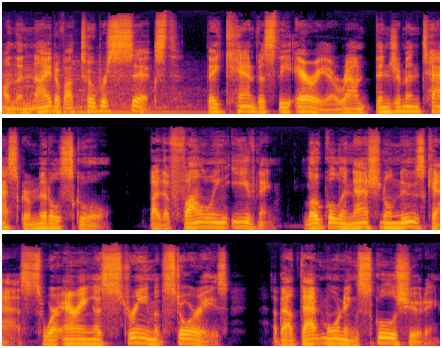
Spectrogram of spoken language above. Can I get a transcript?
On the night of October 6th, they canvassed the area around Benjamin Tasker Middle School. By the following evening, local and national newscasts were airing a stream of stories about that morning's school shooting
